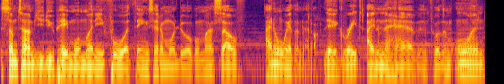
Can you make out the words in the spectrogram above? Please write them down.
sometimes you do pay more money for things that are more durable. Myself, I don't wear them at all. They're a great item to have and throw them on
